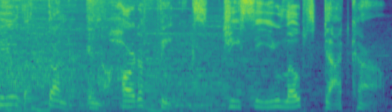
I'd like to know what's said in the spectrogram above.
Feel the thunder in the heart of Phoenix. GCULopes.com.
